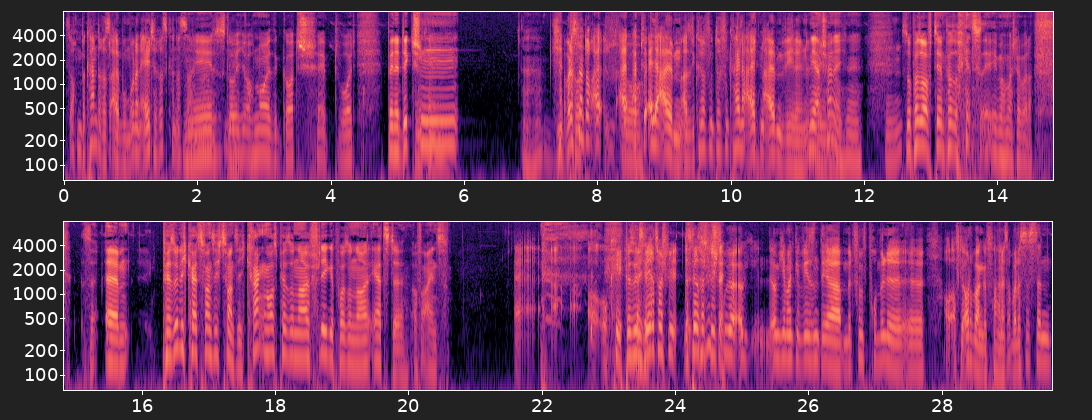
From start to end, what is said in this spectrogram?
ist auch ein bekannteres Album, oder? Ein älteres, kann das sein? Nee, oder? das ist, glaube ich, auch neu. The God-Shaped Void. Benediction. Aha. Aber das sind doch aktuelle Alben, also die dürfen, dürfen keine alten Alben wählen. Ne? Nee, wahrscheinlich. Nee. Mhm. So, pass auf, den, pass auf, jetzt, ich mach mal schnell weiter. So, ähm, Persönlichkeit 2020, Krankenhauspersonal, Pflegepersonal, Ärzte auf 1. Äh, äh, äh, okay, Persönlich. das wäre zum Beispiel, das wäre zum Beispiel früher irg irgendjemand gewesen, der mit 5 Promille äh, auf die Autobahn gefahren ist, aber das ist dann,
